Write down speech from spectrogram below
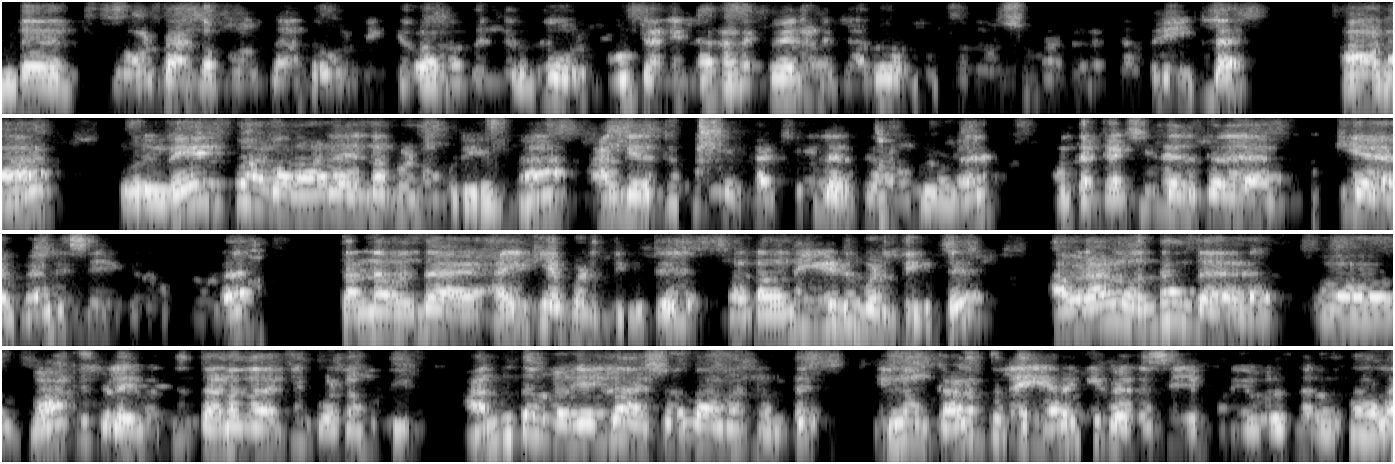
இந்த ஓட்டு அங்க போறது அந்த ஓட்டு இங்க வர்றதுங்கிறது ஒரு கூட்டணியில நடக்கவே நடக்காது ஒரு முப்பது வருஷமா நடக்கவே இல்லை. ஆனா ஒரு வேட்பாளரால என்ன பண்ண முடியும்னா அங்க இருக்கக்கூடிய கட்சியில இருக்கிறவங்களோட அந்த கட்சியில இருக்கிற முக்கிய வேலை செய்கிறவங்களோட தன்னை வந்து ஐக்கியப்படுத்திக்கிட்டு தன்னை வந்து ஈடுபடுத்திக்கிட்டு அவரால் வந்து அந்த வாக்குகளை வந்து தனதாக்கி கொள்ள முடியும். அந்த வகையில அஸ்வத்தாமன் வந்து இன்னும் களத்துல இறங்கி வேலை செய்யக்கூடியவருங்கிறதுனால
